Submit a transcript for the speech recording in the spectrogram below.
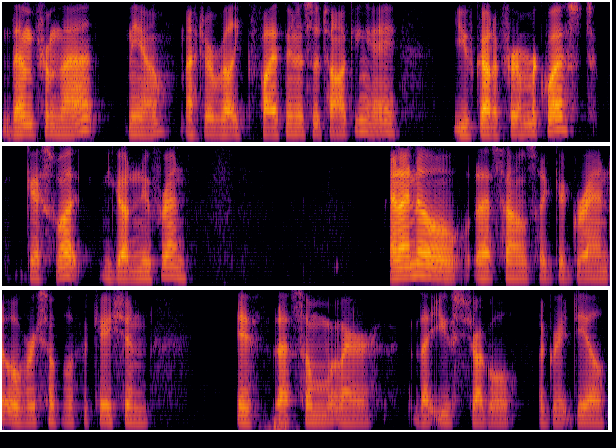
Then from that you know after like five minutes of talking hey you've got a friend request. Guess what? You got a new friend. And i know that sounds like a grand oversimplification if that's somewhere that you struggle a great deal.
